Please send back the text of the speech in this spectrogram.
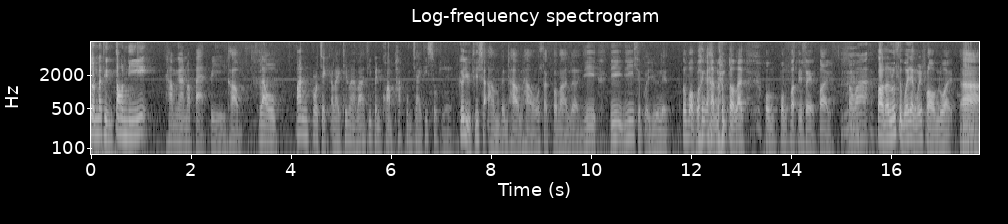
จนมาถึงตอนนี้ทำงานมา 8 ปี ครับ เราปั้นโปรเจกต์อะไรขึ้นมาบ้างที่เป็นความภาคภูมิใจที่สุดเลย ก็อยู่ที่ชะอำเป็นทาวน์เฮาส์สักประมาณเออยี่ยี่ยี่สิบกว่ายูนิตต้องบอกว่างานนั้นตอนแรกผมผมปฏิเสธไป เพราะว่าตอนนั้นรู้สึกว่ายังไม่พร้อมด้วย อ่า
